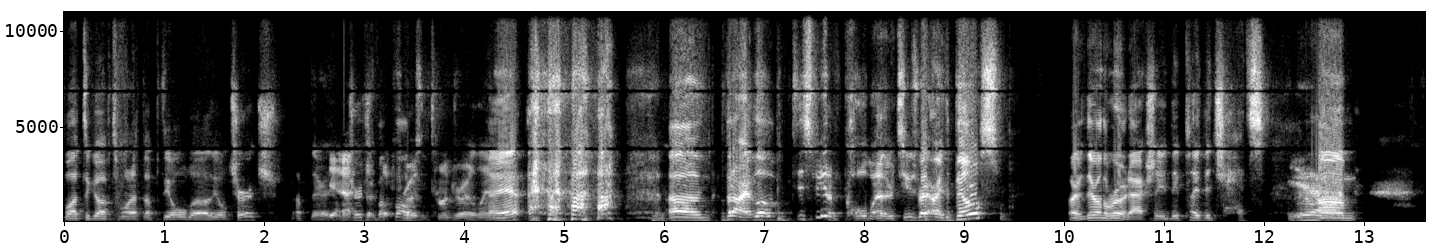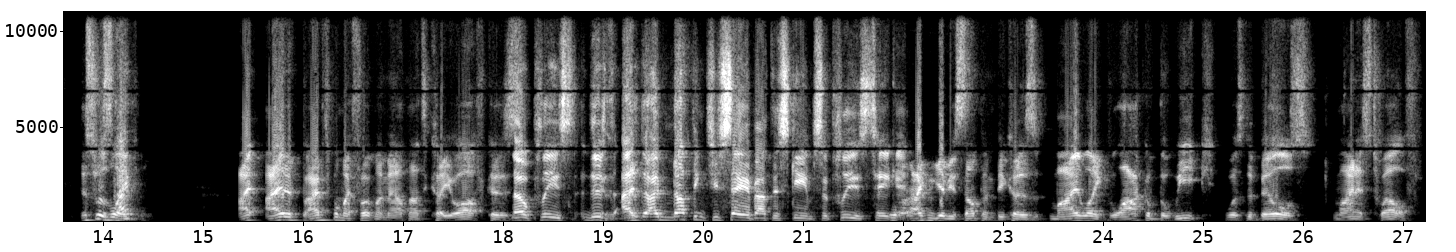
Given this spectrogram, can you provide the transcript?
We'll have to go up to one up the old uh, the old church up there. the yeah. church the frozen tundra Atlanta. Yeah. um, but all right. Well, speaking of cold weather teams, right? All right, the Bills. All right, they're on the road. Actually, they played the Jets. Yeah. Um, This was like, I, I, had, I have to put my foot in my mouth not to cut you off because no, please. There's I, I have nothing to say about this game, so please take it. I can give you something because my like lock of the week was the Bills minus twelve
